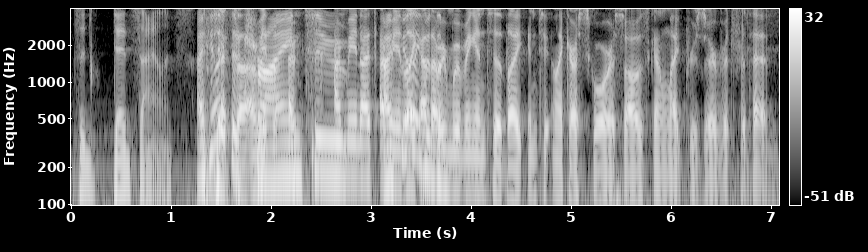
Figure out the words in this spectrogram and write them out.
It's a dead silence. I feel like they're I mean, trying I, to. I mean, I, I mean, feel like, I thought the- we were moving into like into like our score, so I was gonna like reserve it for then.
